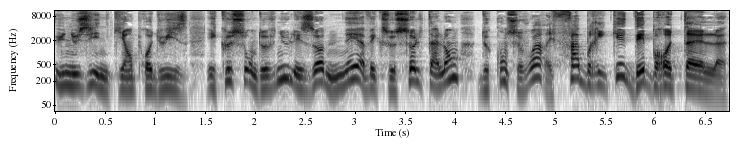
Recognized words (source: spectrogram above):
Une usine qui en produise Et que sont devenus les hommes nés avec ce seul talent de concevoir et fabriquer des bretelles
